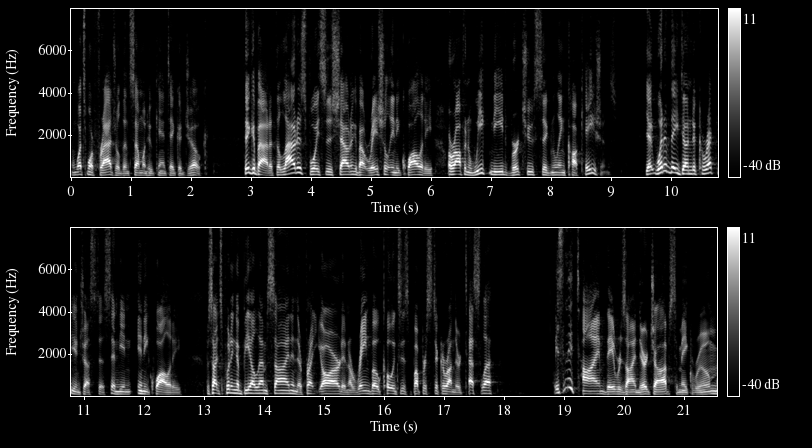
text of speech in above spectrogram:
And what's more fragile than someone who can't take a joke? Think about it. The loudest voices shouting about racial inequality are often weak kneed, virtue signaling Caucasians. Yet, what have they done to correct the injustice and the inequality? besides putting a BLM sign in their front yard and a rainbow coexist bumper sticker on their Tesla. Isn't it time they resign their jobs to make room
